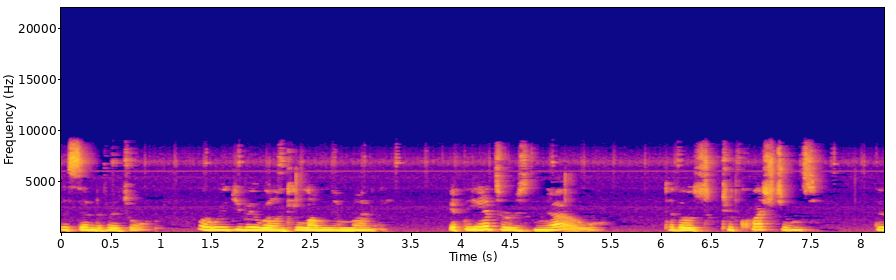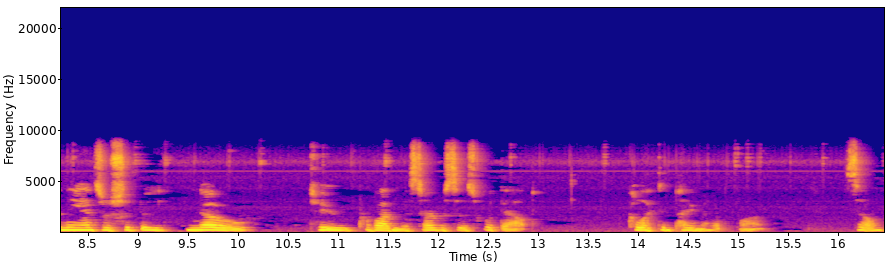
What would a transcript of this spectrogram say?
this individual, or would you be willing to loan them money? If the answer is no to those two questions, then the answer should be no to providing the services without collecting payment up front. So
